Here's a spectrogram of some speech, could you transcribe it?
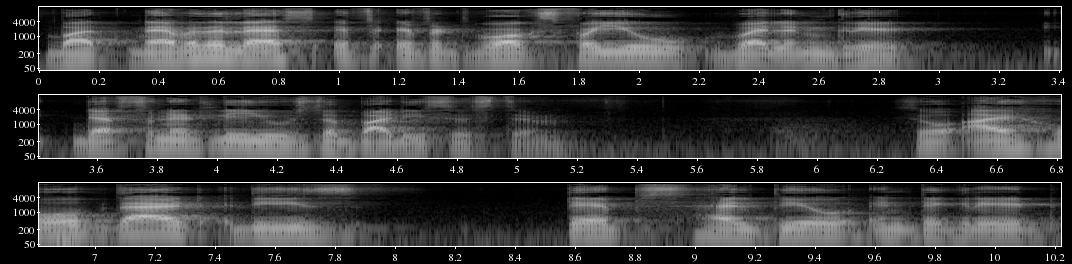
But nevertheless, if, if it works for you, well and great. Definitely use the buddy system. So I hope that these tips help you integrate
